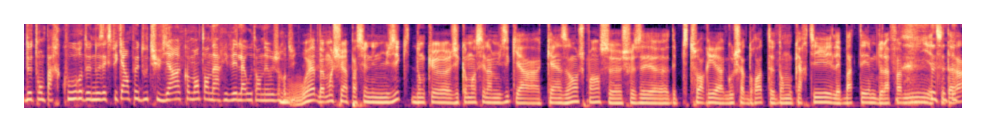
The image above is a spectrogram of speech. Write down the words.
de ton parcours, de nous expliquer un peu d'où tu viens, comment t'en es arrivé là où t'en es aujourd'hui? Ouais, bah moi je suis un passionné de musique, donc euh, j'ai commencé la musique il y a 15 ans, je pense. Euh, je faisais euh, des petites soirées à gauche à droite dans mon quartier, les baptêmes de la famille, etc.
